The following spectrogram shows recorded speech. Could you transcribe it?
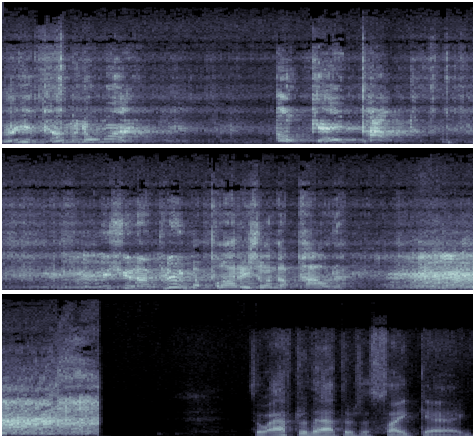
Are you coming or what? Okay, pout. Monsieur Le Plume. The party's on the powder. So after that, there's a sight gag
